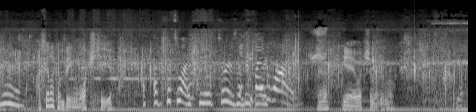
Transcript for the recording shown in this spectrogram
Yeah, I feel like I'm being watched here. I, I, that's why I feel too. is a bit Play like the wine. Yeah, yeah watch the water roll. Look at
